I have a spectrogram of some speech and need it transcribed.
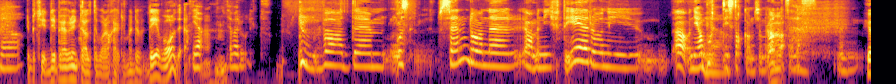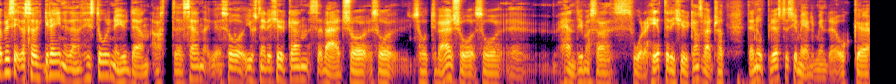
Ja. Det, betyder, det behöver inte alltid vara självklart men det, det var det. Ja, mm. det var roligt. Vad, ehm, och sen då när ja, men ni gifte er och ni, ja, ni har bott ja. i Stockholmsområdet ja. sen dess? Men... Ja precis, alltså grejen i den, historien är ju den att eh, sen så just när det är kyrkans värld så, så, så tyvärr så, så eh, hände ju massa svårigheter i kyrkans värld. Så att den upplöstes ju mer eller mindre. Och eh,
